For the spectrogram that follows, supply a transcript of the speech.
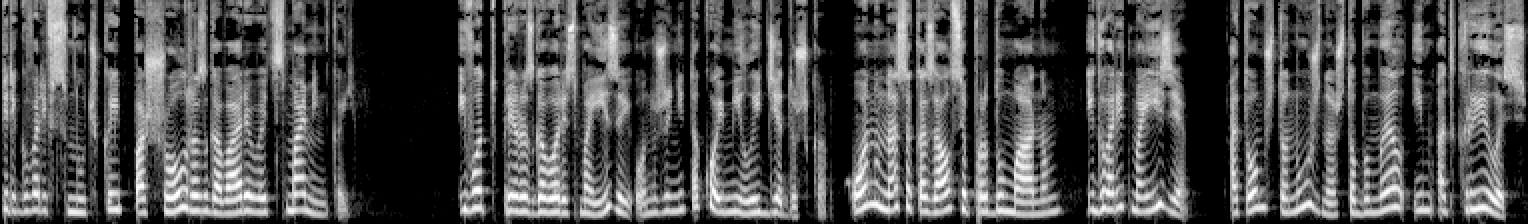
переговорив с внучкой, пошел разговаривать с маменькой. И вот при разговоре с Маизой он уже не такой милый дедушка. Он у нас оказался продуманом и говорит Маизе о том, что нужно, чтобы Мел им открылась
